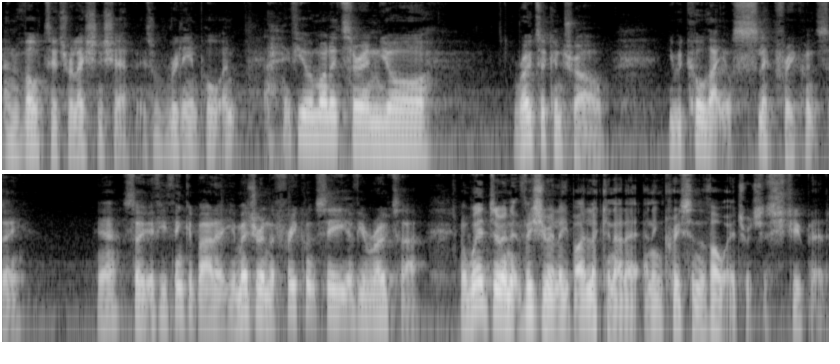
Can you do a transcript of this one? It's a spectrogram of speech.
and voltage relationship is really important. If you were monitoring your rotor control, you would call that your slip frequency. Yeah. So if you think about it, you're measuring the frequency of your rotor, and we're doing it visually by looking at it and increasing the voltage, which is stupid.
